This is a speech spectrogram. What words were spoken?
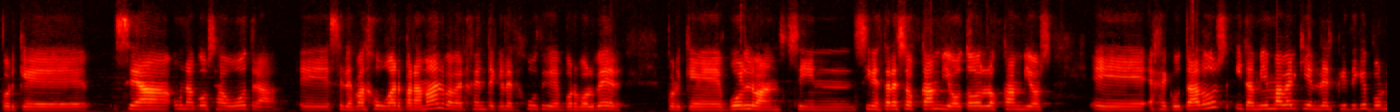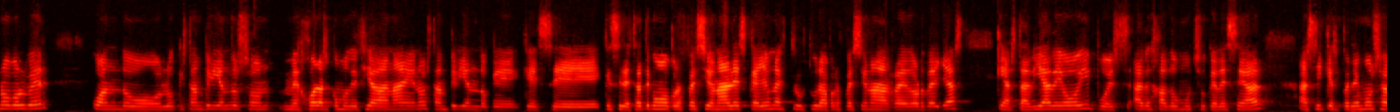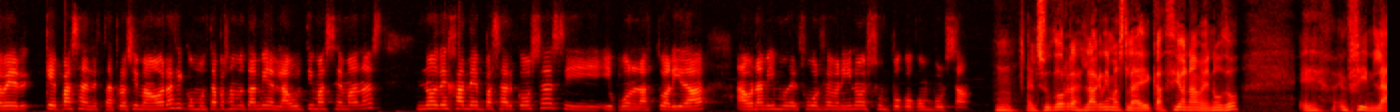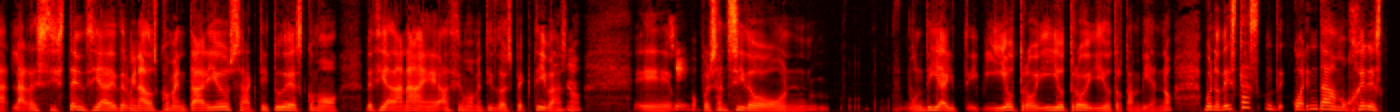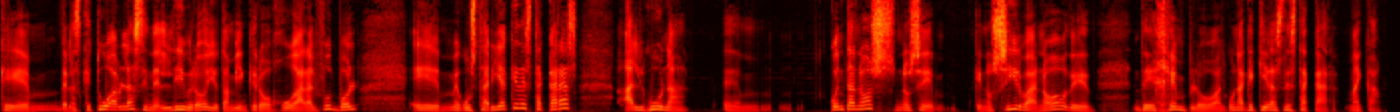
porque sea una cosa u otra, se les va a jugar para mal, va a haber gente que les juzgue por volver porque vuelvan sin, sin estar esos cambios o todos los cambios eh, ejecutados y también va a haber quien les critique por no volver cuando lo que están pidiendo son mejoras, como decía Danae, ¿no? Están pidiendo que, que, se, que se les trate como profesionales, que haya una estructura profesional alrededor de ellas que hasta día de hoy pues ha dejado mucho que desear. Así que esperemos a ver qué pasa en estas próximas horas, que como está pasando también en las últimas semanas, no dejan de pasar cosas y, y bueno, la actualidad ahora mismo del fútbol femenino es un poco convulsa. Mm, el sudor, las lágrimas, la dedicación a menudo. Eh, en fin, la, resistencia a determinados comentarios, actitudes, como decía Danae hace un momentito, despectivas, ¿no? Eh, pues han sido un, día y, otro y otro y otro también, ¿no? Bueno, de estas 40 mujeres que, de las que tú hablas en el libro, yo también quiero jugar al fútbol, eh, me gustaría que destacaras alguna. Em, Cuéntanos, no sé, que nos sirva ¿no? de, ejemplo, alguna que quieras destacar, Maika.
